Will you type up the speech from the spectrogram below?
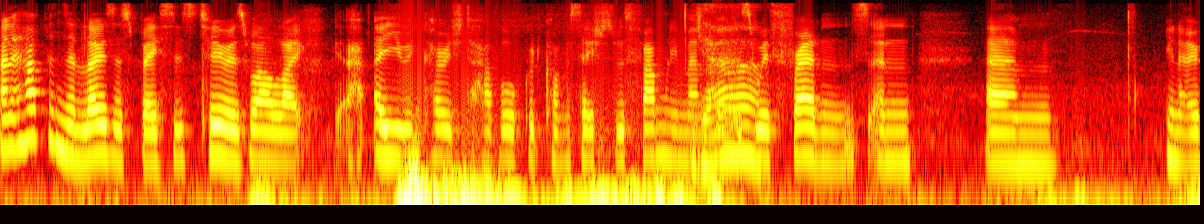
and it happens in loads of spaces too as well. Like, are you encouraged to have awkward conversations with family members, Yeah. with friends, and um, you know,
